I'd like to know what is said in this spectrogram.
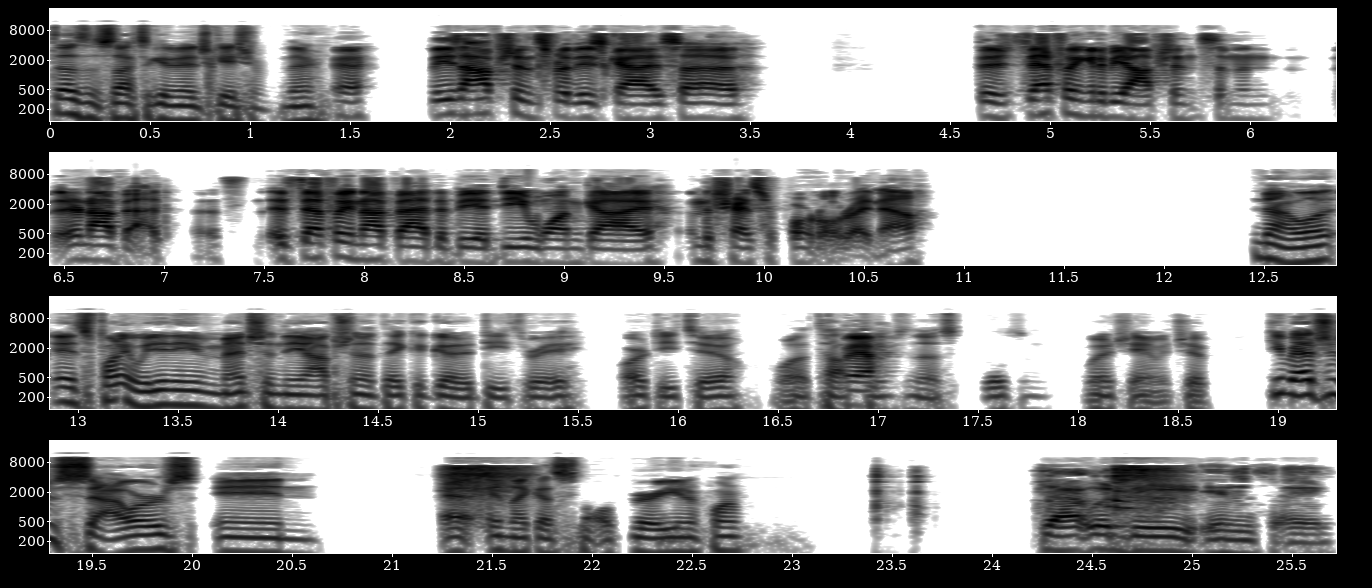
doesn't suck to get an education from there. Yeah. These options for these guys, uh, there's definitely going to be options, and they're not bad. It's, it's definitely not bad to be a D1 guy in the transfer portal right now. No, well, it's funny we didn't even mention the option that they could go to D three or D two, one of the top Yeah. teams in those schools, and win a championship. Can you imagine Sowers in in like a Salisbury uniform? That would be insane.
